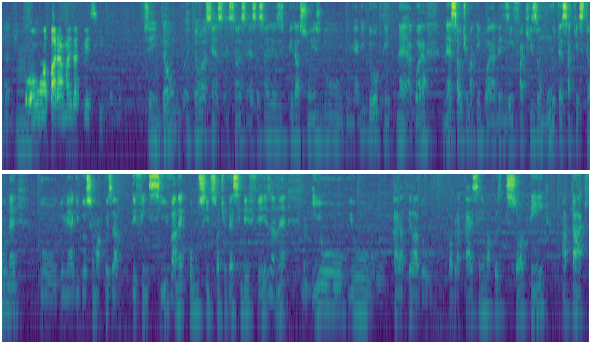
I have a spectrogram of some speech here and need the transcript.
Né? Ou uma parar mais agressiva. Né? Sim, então, então assim, essas, essas são as inspirações do, do Miyagi-Do, que tem, né, agora, nessa última temporada, eles enfatizam muito essa questão, né, do, do Miyagi-Do ser uma coisa defensiva, né, como se só tivesse defesa, né, hum. e o, e o karatê lá do Cobra Kai seria uma coisa que só tem ataque,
